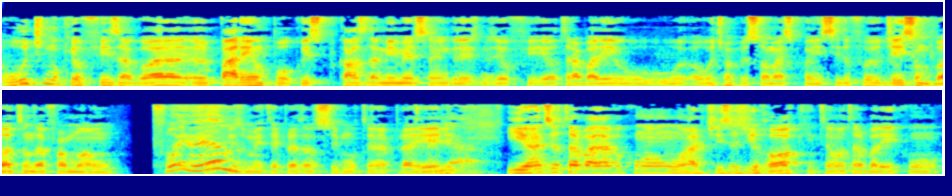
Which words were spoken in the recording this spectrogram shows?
O último que eu fiz agora, eu parei um pouco isso por causa da minha imersão em inglês, mas eu, eu trabalhei. O, a última pessoa mais conhecida foi o Jason Button da Fórmula 1. Foi mesmo? Eu fiz uma interpretação simultânea para ele. Legal. E antes eu trabalhava com artistas de rock, então eu trabalhei com,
